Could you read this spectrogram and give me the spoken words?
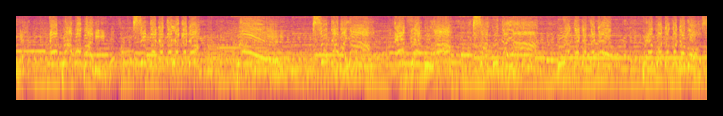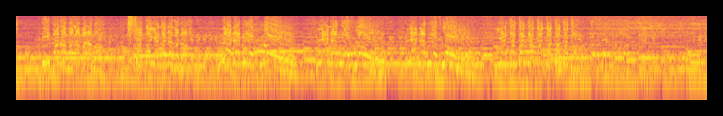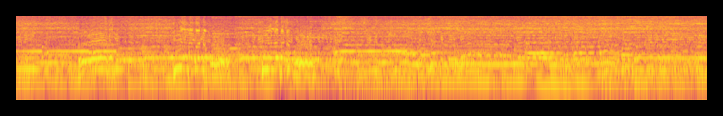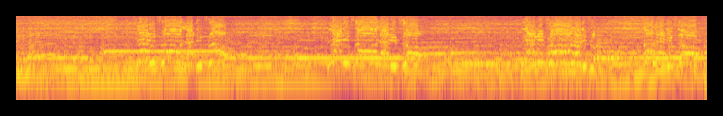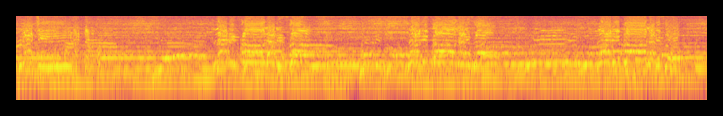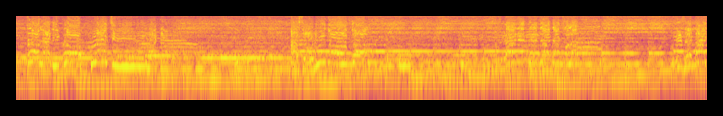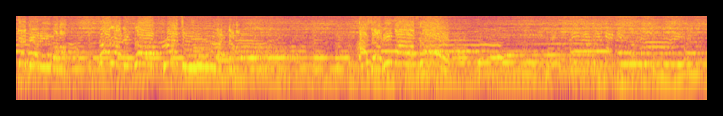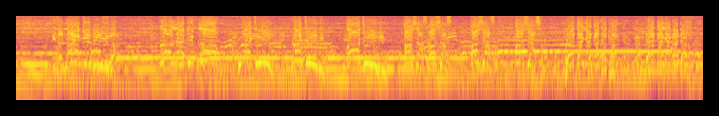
Ebra bobai. Sigodogalagada. Pray. Sudabaya. Ekrekula. Shabba Shaka Yagadagoda. Oji! Oji! Ushers, ushers, ushers, ushers! Ega yagadaka! Ega yagadaka!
